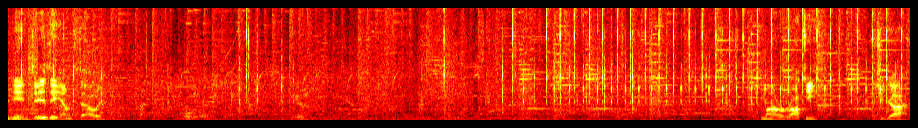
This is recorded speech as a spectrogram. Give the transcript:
We're getting dizzy, I'm Sally. Come on, Rocky. What you got?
